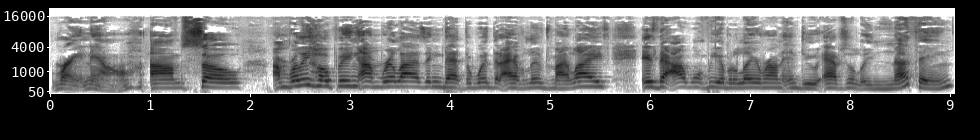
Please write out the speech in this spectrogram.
right now. Um, so I'm really hoping I'm realizing that the way that I have lived my life is that I won't be able to lay around and do absolutely nothing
